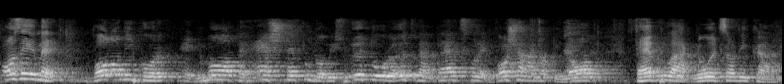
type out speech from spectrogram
Azért, mert valamikor egy nap, egy este, tudom is, 5 óra 50 perckor, egy vasárnapi nap, február 8-án,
